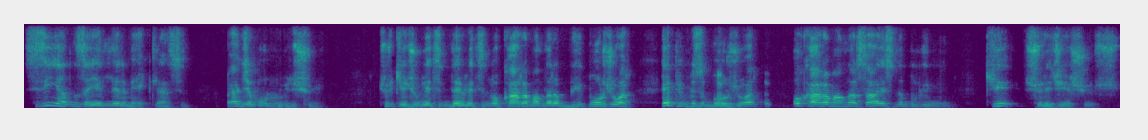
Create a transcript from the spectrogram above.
Sizin yanınıza yenileri mi eklensin? Bence bunu bir düşünün. Türkiye Cumhuriyeti'nin devletinin o kahramanlara büyük borcu var. Hepimizin borcu var. O kahramanlar sayesinde bugünkü süreci yaşıyoruz.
